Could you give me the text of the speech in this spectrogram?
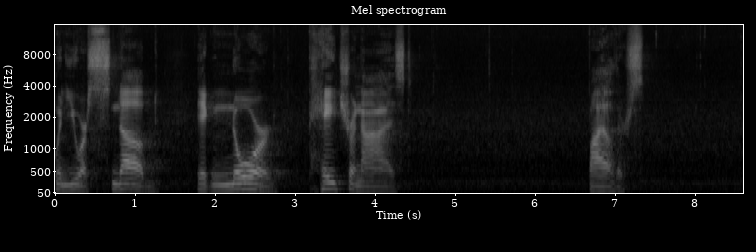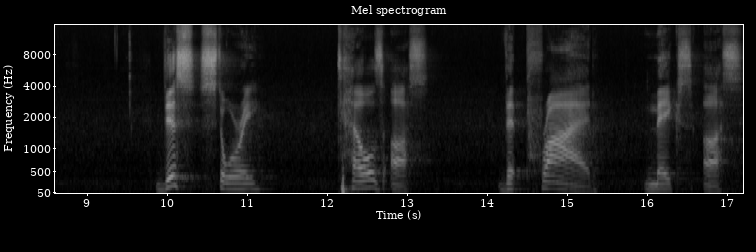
when you are snubbed, ignored, patronized by others. This story tells us that pride makes us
